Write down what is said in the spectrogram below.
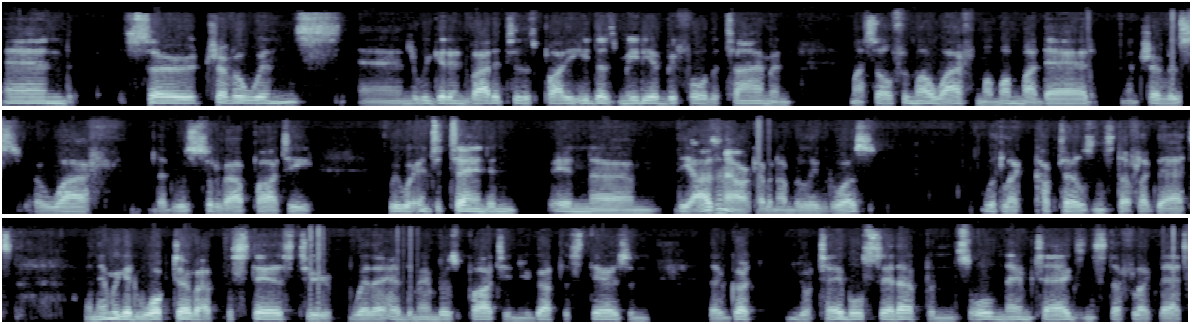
And so Trevor wins, and we get invited to this party. He does media before the time, and myself and my wife, my mom, my dad, and Trevor's wife. That was sort of our party. We were entertained in in um, the Eisenhower cabin, I believe it was with like cocktails and stuff like that. And then we get walked over up the stairs to where they had the members party, and you got the stairs, and they've got your table set up, and it's all name tags and stuff like that.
